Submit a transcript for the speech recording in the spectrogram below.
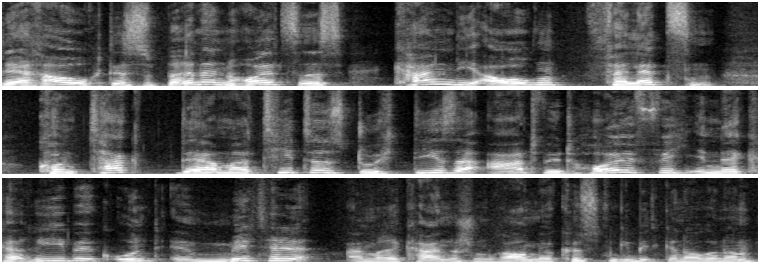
Der Rauch des brennenden Holzes kann die Augen verletzen. Kontaktdermatitis durch diese Art wird häufig in der Karibik und im mittelamerikanischen Raum, im Küstengebiet genau genommen,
